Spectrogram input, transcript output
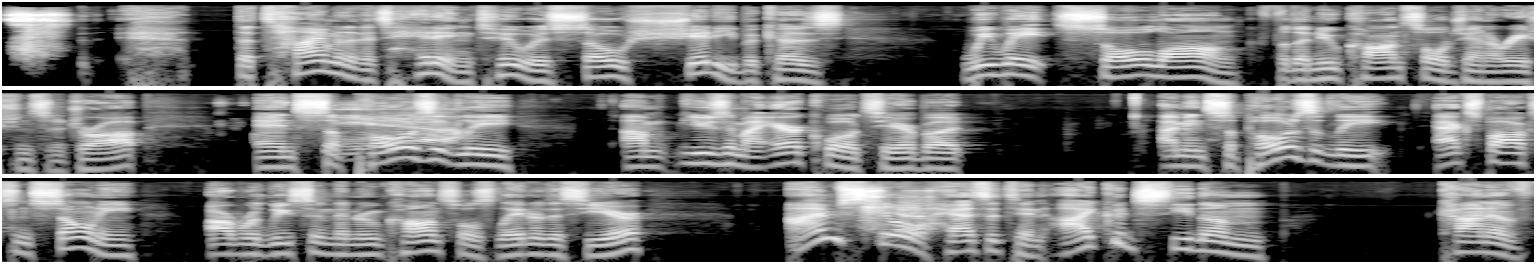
the time that it's hitting too is so shitty because we wait so long for the new console generations to drop, and supposedly, I'm using my air quotes here, but I mean, supposedly Xbox and Sony are releasing their new consoles later this year. I'm still Yeah. hesitant. I could see them kind of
